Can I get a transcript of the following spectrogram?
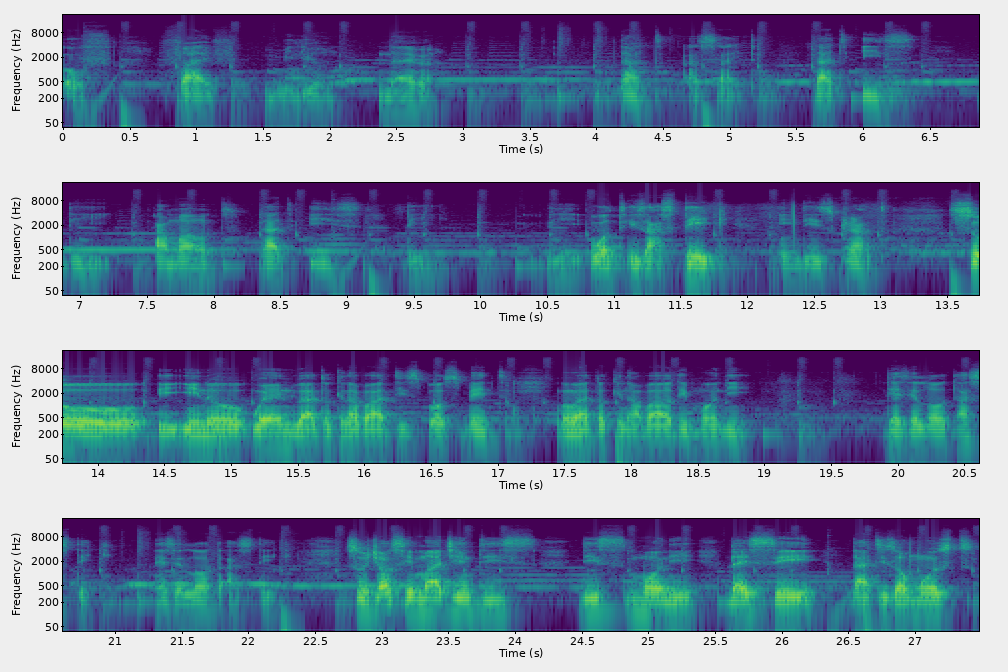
of 5 million naira. That aside, that is the amount, that is the, the what is at stake in this grant. So, you know, when we are talking about disbursement, when we are talking about the money, there's a lot at stake. There's a lot at stake. So just imagine this this money, let's say that is almost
